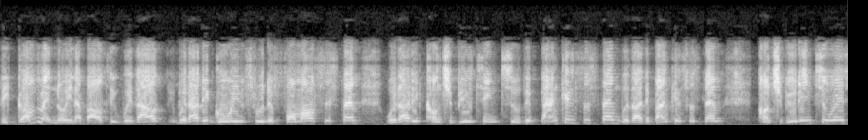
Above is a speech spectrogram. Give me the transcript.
the government knowing about it, without without it going through the formal system, without it contributing to the banking system, without the banking system contributing to it,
